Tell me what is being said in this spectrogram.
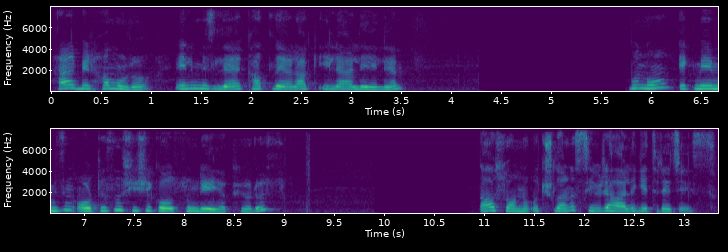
her bir hamuru elimizle katlayarak ilerleyelim. Bunu ekmeğimizin ortası şişik olsun diye yapıyoruz. Daha sonra uçlarını sivri hale getireceğiz.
